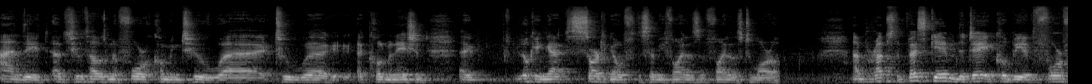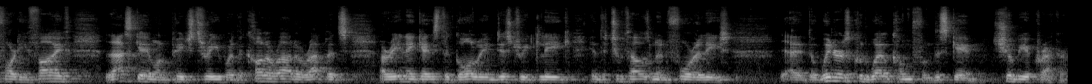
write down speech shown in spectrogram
and the uh, 2004 coming to uh, to uh, a culmination, uh, looking at sorting out for the semi-finals and finals tomorrow. And perhaps the best game of the day could be at 4:45, last game on pitch three, where the Colorado Rapids are in against the Galway District League in the 2004 Elite. the winners could well come from this game. Should be a cracker.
